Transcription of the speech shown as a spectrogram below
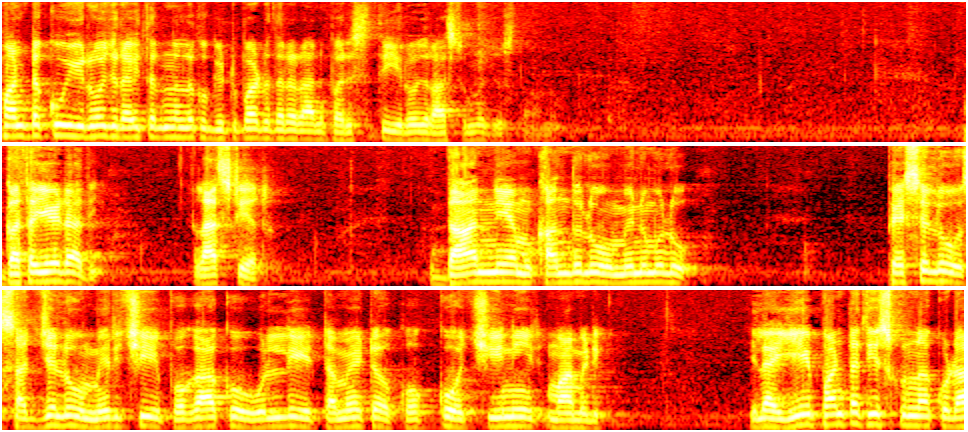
పంటకు ఈరోజు రైతన్నలకు గిట్టుబాటు ధర రాని పరిస్థితి ఈరోజు రాష్ట్రంలో చూస్తాము గత ఏడాది లాస్ట్ ఇయర్ ధాన్యం కందులు మినుములు పెసలు సజ్జలు మిర్చి పొగాకు ఉల్లి టమాటో కొక్కో చీని మామిడి. ఇలా ఏ పంట తీసుకున్నా కూడా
